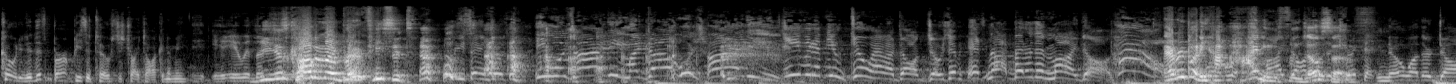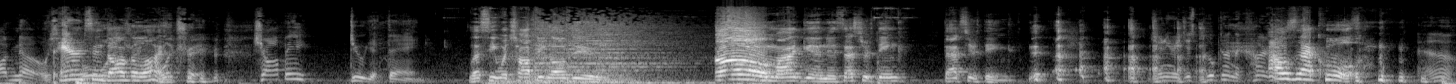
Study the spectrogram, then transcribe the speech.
Cody, did this burnt piece of toast just try talking to me? It, it would. You just called him a burnt piece of What are you toast. saying, Joseph? He was hiding. My dog was hiding. Even if you do have a dog, Joseph, it's not better than my dog. How? Everybody hi- hiding my from dog knows a trick Joseph. that no other dog knows. Parents and dog alike. What trick? Chompy, do your thing. Let's see what Chompy gonna do. Oh my goodness, that's your thing. That's your thing. Junior, he just pooped on the carpet. How's that cool? Oh.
